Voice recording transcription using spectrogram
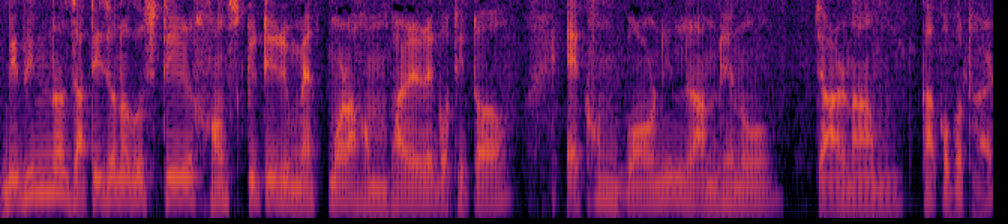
বিভিন্ন জাতি জনগোষ্ঠীৰ সংস্কৃতিৰ মেটমৰা সম্ভাৰেৰে গঠিত এখন বৰ্ণিল ৰামধেনু যাৰ নাম কাকপথাৰ।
